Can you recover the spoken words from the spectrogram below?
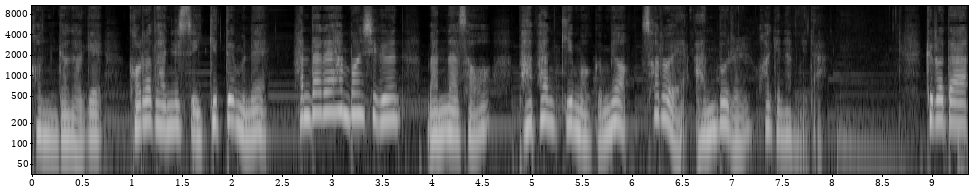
건강하게 걸어 다닐 수 있기 때문에 한 달에 한 번씩은 만나서 밥 한 끼 먹으며 서로의 안부를 확인합니다. 그러다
